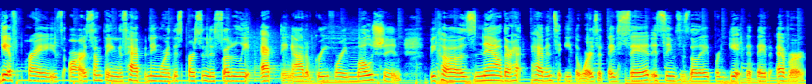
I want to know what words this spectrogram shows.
give praise or something is happening where this person is suddenly acting out of grief or emotion because now they're ha- having to eat the words that they've said. It seems as though they forget that they've ever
